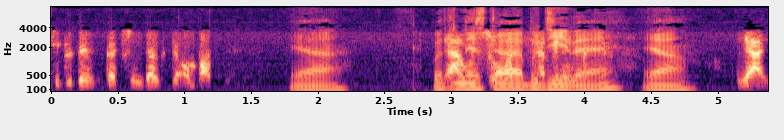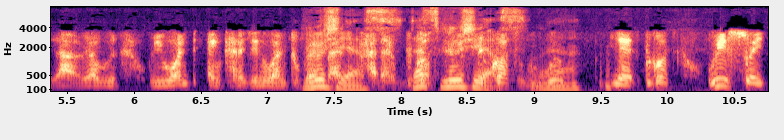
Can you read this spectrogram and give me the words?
to do the inspection. That's the ombudsman. Yeah. With Yeah, we Mr. Budibe. Yeah. Yeah, yeah, yeah. We, we won't encourage anyone to go and buy the Lucius. car there That's Lucius, Because we, yeah. Yes, because we saw it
